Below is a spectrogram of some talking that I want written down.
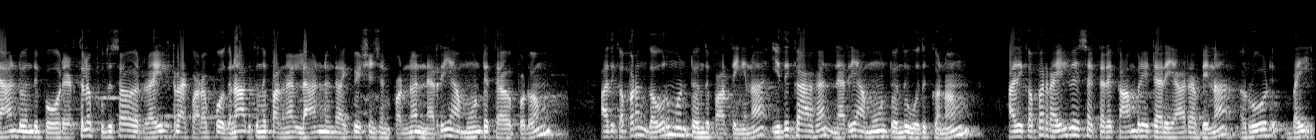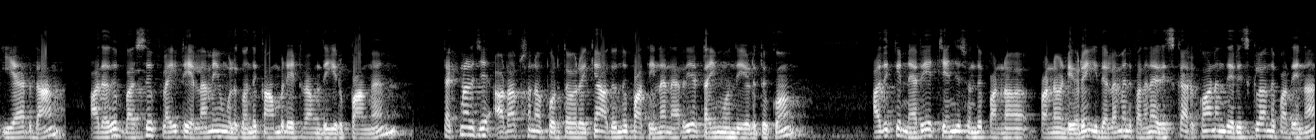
லேண்ட் வந்து இப்போ ஒரு இடத்துல புதுசாக ஒரு ரயில் ட்ராக் வரப்போகுதுன்னா அதுக்கு வந்து பார்த்தீங்கன்னா லேண்ட் வந்து அக்விசேஷன் பண்ண நிறைய அமௌண்ட்டு தேவைப்படும். அதுக்கப்புறம் கவர்மெண்ட் வந்து பார்த்தீங்கன்னா இதுக்காக நிறைய அமௌண்ட் வந்து ஒதுக்கணும். அதுக்கப்புறம் ரயில்வே செக்டர் காம்படேட்டர் யார் அப்படின்னா ரோடு பை ஏர் தான். அதாவது பஸ்ஸு ஃப்ளைட்டு எல்லாமே உங்களுக்கு வந்து காம்படேட்டராக வந்து இருப்பாங்க. டெக்னாலஜி அடாப்ஷனை பொறுத்த வரைக்கும் அது வந்து பார்த்திங்கன்னா நிறைய டைம் வந்து எடுத்துக்கும். அதுக்கு நிறைய சேஞ்சஸ் வந்து பண்ண பண்ண வேண்டி வரும். இது எல்லாமே வந்து பார்த்தீங்கன்னா ரிஸ்க்காக இருக்கும். ஆனால் இந்த ரிஸ்க்லாம் வந்து பார்த்தீங்கன்னா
